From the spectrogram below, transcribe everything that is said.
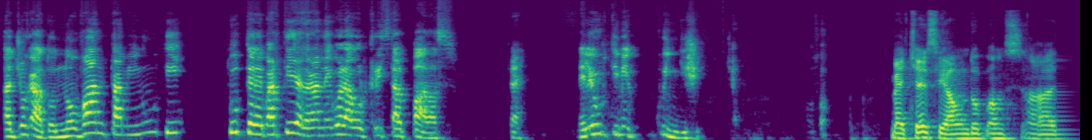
ha giocato 90 minuti tutte le partite tranne quella col Crystal Palace. Cioè, nelle ultime 15. Cioè, lo so. Beh, Chelsea ha un, do- un uh,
